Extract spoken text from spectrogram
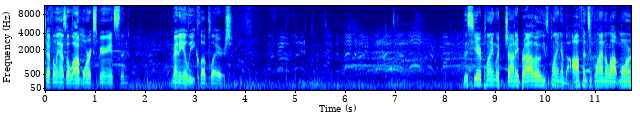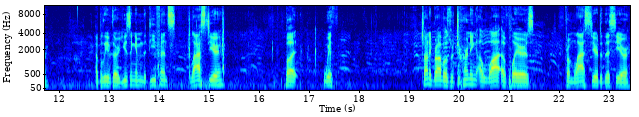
Definitely has a lot more experience than many elite club players. This year playing with Johnny Bravo, he's playing on the offensive line a lot more. I believe they're using him in the defense last year. But with Johnny Bravo's returning a lot of players from last year to this year,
